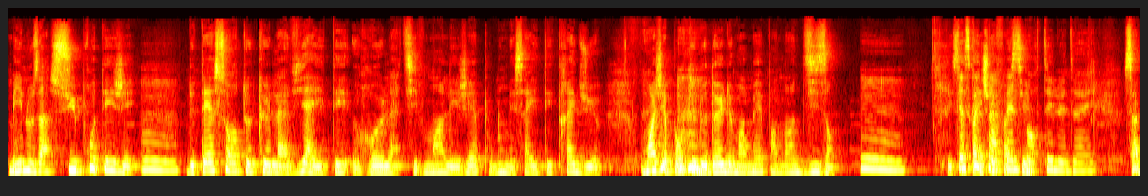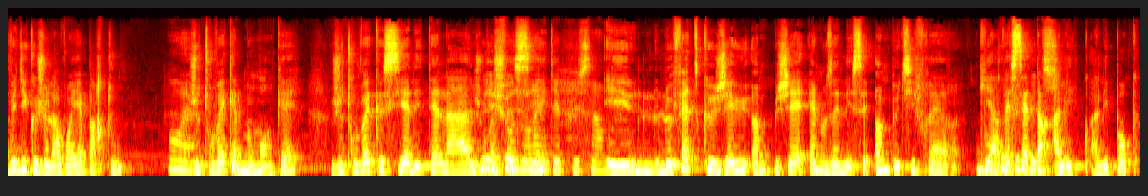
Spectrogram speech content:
mais il nous a su protéger, mm. de telle sorte que la vie a été relativement légère pour nous, mais ça a été très dur. Moi, j'ai porté le deuil de ma mère pendant 10 ans. Mm. Qu'est-ce que tu appelles porter le deuil? Ça veut dire que je la voyais partout. Je trouvais qu'elle me manquait. Je trouvais que si elle était là, j'aurais fait ça. plus simples. Et le fait que j'ai eu un, elle nous a laissé un petit frère qui avait 7 ans à l'époque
